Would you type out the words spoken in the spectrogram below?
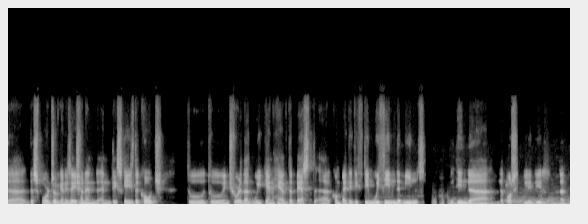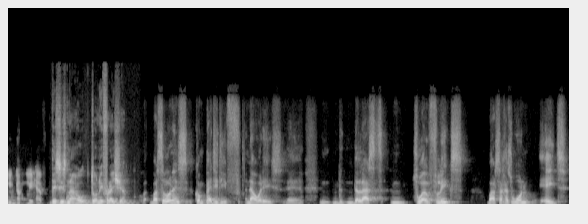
the the sports organization and, and in this case the coach to to ensure that we can have the best uh, competitive team within the means, within the the possibilities that we currently have. This is now Toni Freixa. Barcelona is competitive nowadays. Uh, the, the, last 12 leagues, Barca has won eight,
